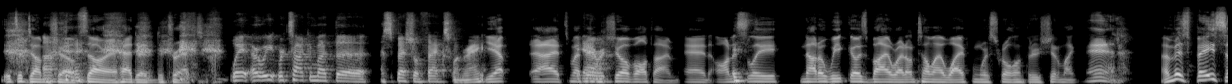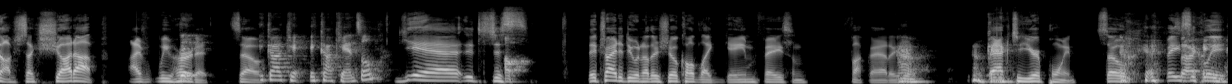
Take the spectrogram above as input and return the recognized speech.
It's a dumb Uh, show. Sorry, I had to detract. Wait, are we? We're talking about the special effects one, right? Yep. Uh, it's my Yeah. favorite show of all time. And honestly, not a week goes by where I don't tell my wife when we're scrolling through shit. I'm like, man, I miss Face Off. She's like, shut up. I've we've heard it. So It got ca- it got canceled. yeah, it's just Oh. they tried to do another show called like Game Face and fuck out of here. Oh, okay. Back to your point. So basically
